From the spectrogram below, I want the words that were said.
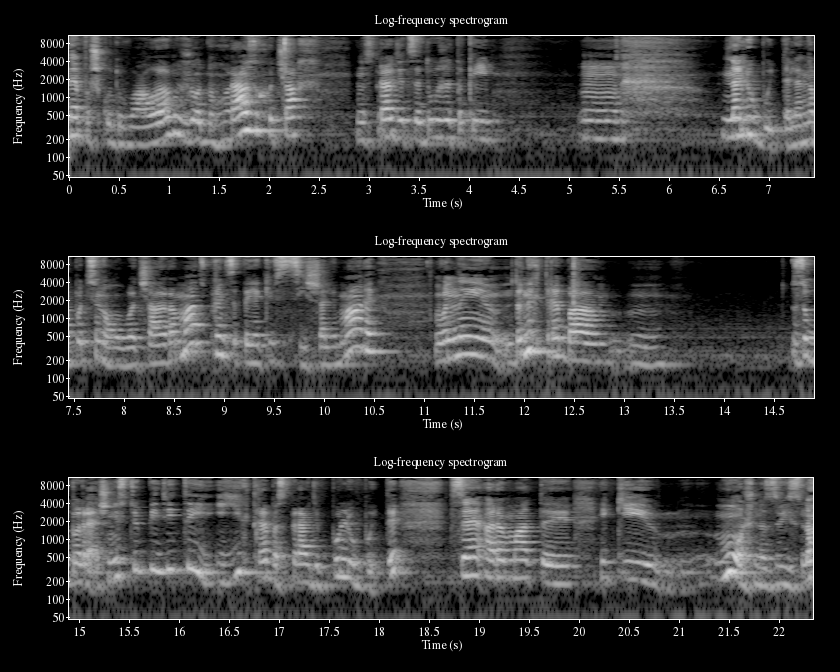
не пошкодувала жодного разу. Хоча насправді це дуже такий. на любителя, на поціновувача аромат, в принципі, як і всі шалімари, вони, до них треба з обережністю підійти, і їх треба справді полюбити. Це аромати, які можна, звісно,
